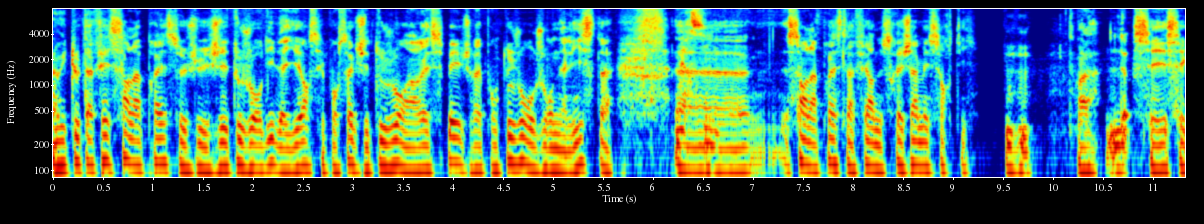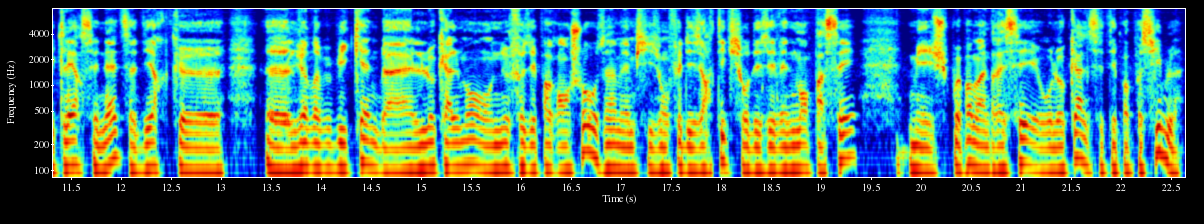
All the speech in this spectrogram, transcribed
Oui, tout à fait. Sans la presse, j'ai toujours dit d'ailleurs, c'est pour ça que j'ai toujours un respect. Je réponds toujours aux journalistes. Merci. Euh, sans la presse, l'affaire ne serait jamais sortie. Mhm. Voilà. C'est clair, c'est net, c'est-à-dire que euh, l'Union républicaine, ben, localement, on ne faisait pas grand-chose, hein, même s'ils ont fait des articles sur des événements passés, mais je pouvais pas m'adresser au local, c'était pas possible.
